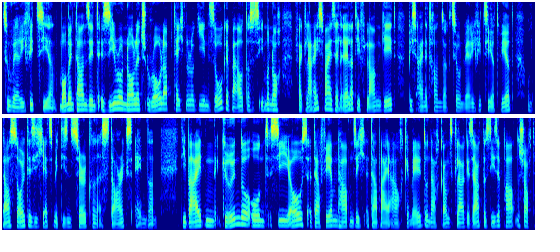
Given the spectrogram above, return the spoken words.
zu verifizieren. Momentan sind Zero-Knowledge Rollup-Technologien so gebaut, dass es immer noch vergleichsweise relativ lang geht, bis eine Transaktion verifiziert wird und das sollte sich jetzt mit diesen Circle Starks ändern. Die beiden Gründer und CEOs der Firmen haben sich dabei auch gemeldet und auch ganz klar gesagt, dass diese Partnerschaft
